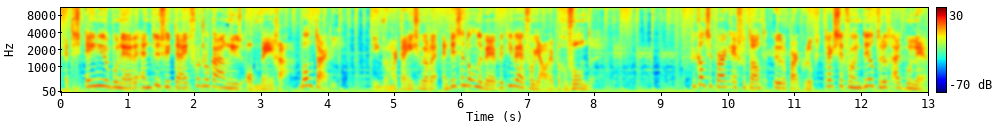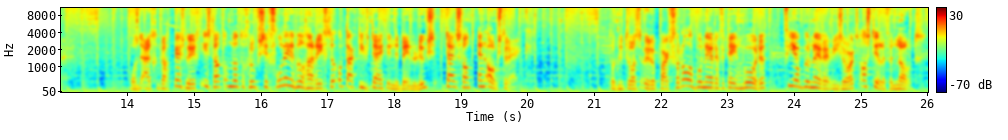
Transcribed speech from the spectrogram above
Het is 1 uur Bonaire en dus weer tijd voor het lokale nieuws op Mega. Bon tardi. Ik ben Martijn Schmuller en dit zijn de onderwerpen die wij voor jou hebben gevonden. Vakantiepark-exploitant Europark Group trekt zich voor een deel terug uit Bonaire. Een uitgebracht persbericht is dat omdat de groep zich volledig wil gaan richten op de activiteiten in de Benelux, Duitsland en Oostenrijk. Tot nu toe was Europark vooral op Bonaire vertegenwoordigd via Bonaire Resorts als stille vernoot.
